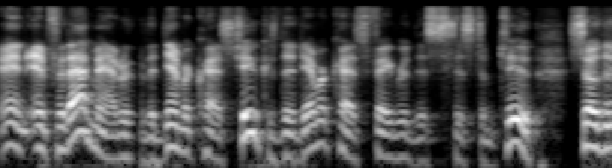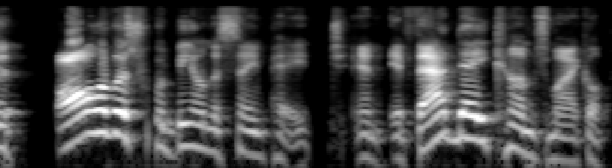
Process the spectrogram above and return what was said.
And, and for that matter, the Democrats too, because the Democrats favor this system too. So that all of us would be on the same page. And if that day comes, Michael,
